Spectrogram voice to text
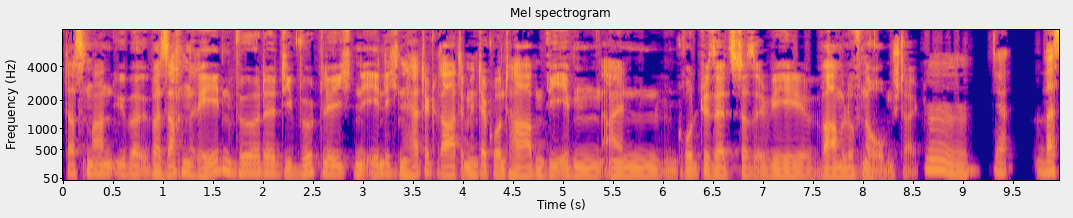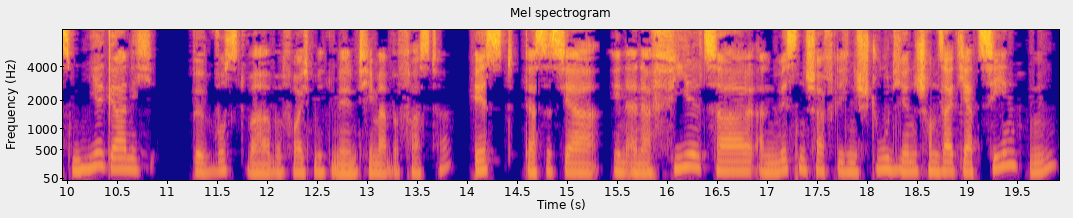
dass man über, über Sachen reden würde, die wirklich einen ähnlichen Härtegrad im Hintergrund haben, wie eben ein Grundgesetz, das irgendwie warme Luft nach oben steigt. Hm, ja. Was mir gar nicht bewusst war, bevor ich mich mit dem Thema befasst habe, ist, dass es ja in einer Vielzahl an wissenschaftlichen Studien schon seit Jahrzehnten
